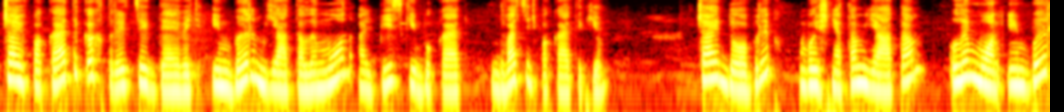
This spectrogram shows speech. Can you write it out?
Чай в пакетиках 39. Імбир, м'ята, лимон, альпійський букет 20 пакетиків. Чай добрик, вишня та м'ята лимон імбир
